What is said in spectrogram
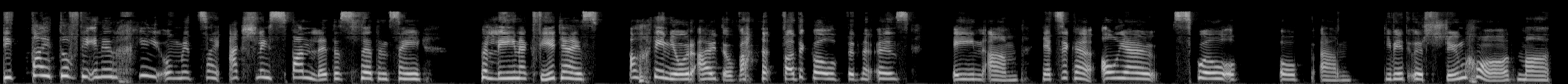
die tyd of die energie om met sy actually spanlid te sit en sê, "Pauline, ek weet jy is 18 jaar oud of wat, wat ek al dit nou is en um jy het seker al jou skool op op um jy weet oor Zoom gehad, maar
